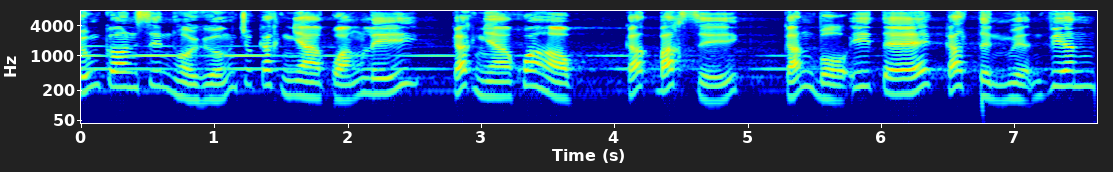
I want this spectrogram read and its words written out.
Chúng con xin hồi hướng cho các nhà quản lý, các nhà khoa học, các bác sĩ, cán bộ y tế, các tình nguyện viên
